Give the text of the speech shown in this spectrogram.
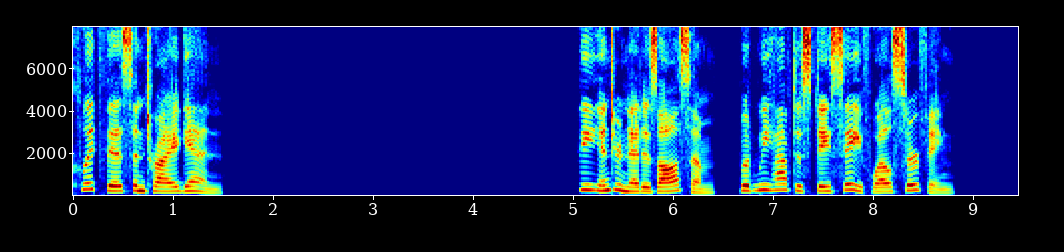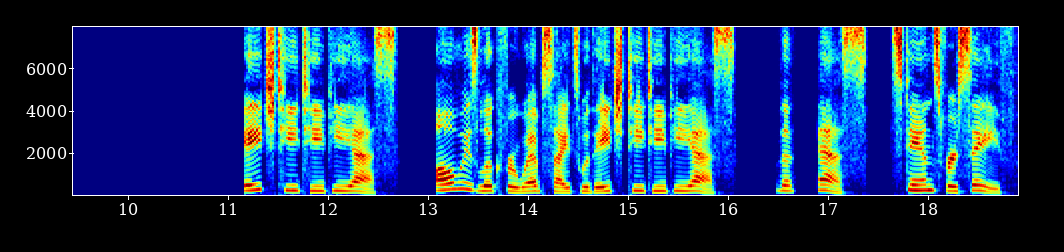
click this and try again. The internet is awesome, but we have to stay safe while surfing. HTTPS. Always look for websites with HTTPS. The S stands for safe.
